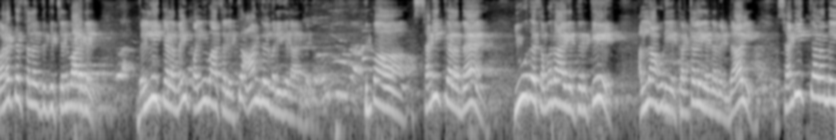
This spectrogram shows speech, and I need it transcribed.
வணக்க ஸ்தலத்துக்கு செல்வார்கள். வெள்ளிக்கிழமை பள்ளிவாசலுக்கு ஆண்கள் வருகிறார்கள். இப்போ சனிக்கிழமை யூத சமுதாயத்திற்கு அல்லாஹுடைய கட்டளை என்னவென்றால் சனிக்கிழமை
